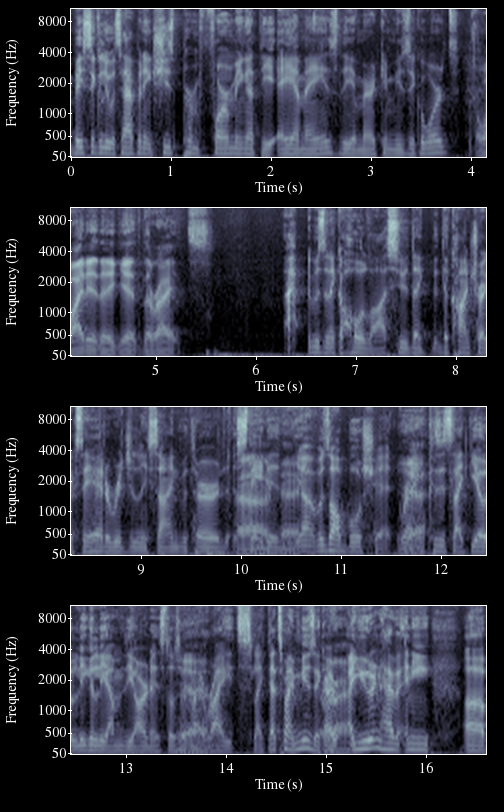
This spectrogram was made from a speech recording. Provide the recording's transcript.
basically what's happening she's performing at the AMAs the American Music Awards Why did they get the rights? It was like a whole lawsuit like the, the contracts they had originally signed with her stated okay. yeah it was all bullshit right? Yeah. because it's like yo legally i'm the artist those are my rights. Like that's my music. Right. I you didn't have any uh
